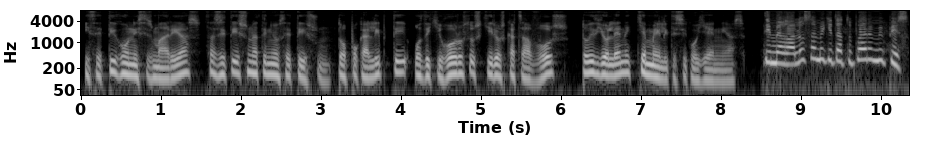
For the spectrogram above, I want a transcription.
Οι θετοί γονείς της Μαρίας θα ζητήσουν να την υιοθετήσουν. Το αποκαλύπτει ο δικηγόρος τους κύριος Κατσαβός, το ίδιο λένε και μέλη της οικογένειας. Τη μεγαλώσαμε και τα του πάρουμε πίσω.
